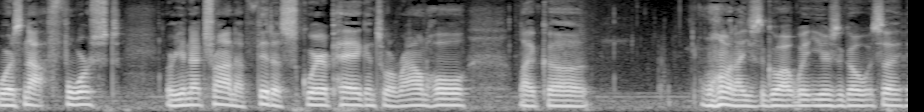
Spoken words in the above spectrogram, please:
where it's not forced, or you're not trying to fit a square peg into a round hole, like uh, woman I used to go out with years ago would say.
